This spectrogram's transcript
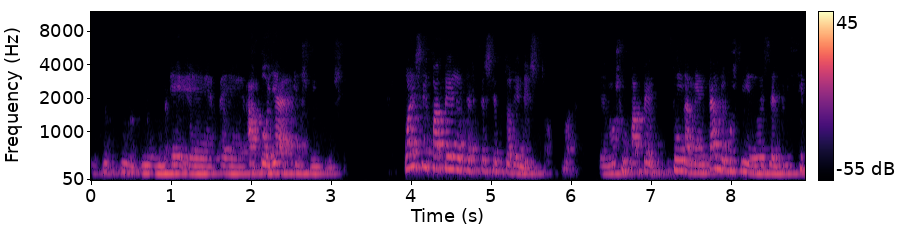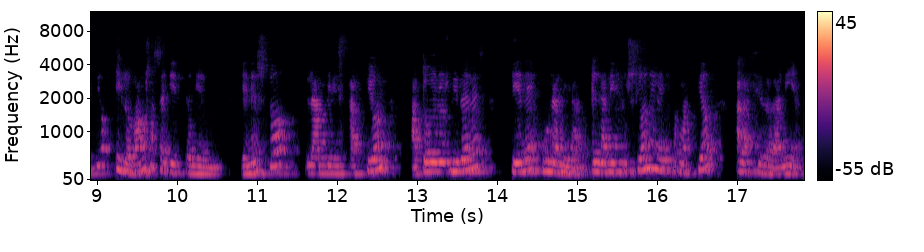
mm, eh, eh, apoyar en su inclusión. ¿Cuál es el papel del tercer sector en esto? Bueno, tenemos un papel fundamental, lo hemos tenido desde el principio y lo vamos a seguir teniendo. En esto, la administración a todos los niveles tiene una aliado en la difusión y la información a la ciudadanía,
